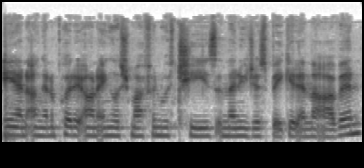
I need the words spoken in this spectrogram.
and I'm gonna put it on English muffin with cheese and then you just bake it in the oven.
